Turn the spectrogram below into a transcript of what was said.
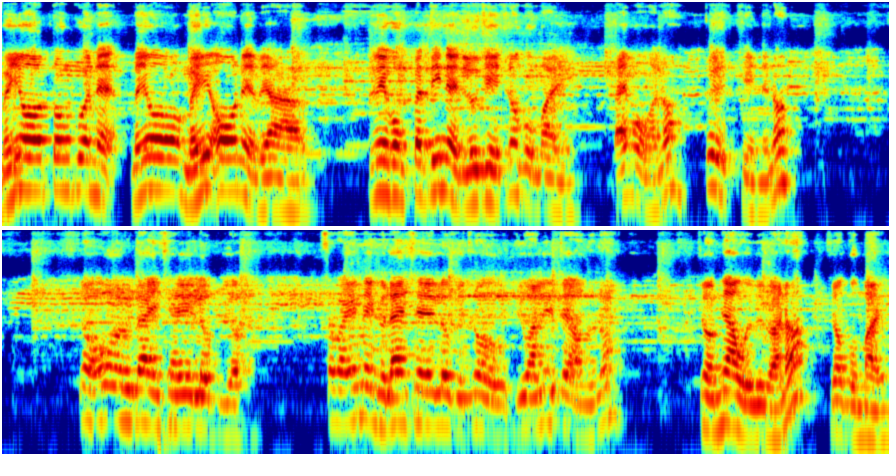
မယော3ခွက်နဲ့မယောမင်းအောနဲ့ဗျာဒီနေ့ကုန်ပတ်တီးနဲ့လူကြီးကျွန်တော်ကိုမကြီးတိုင်းပေါ်မှာနော်တွေ့ကျင်တယ်နော်ကျွန်တော်ဟိုလိုက်ချဲလုပ်ပြီးတော့စပိုင်းနဲ့ပြလိုက်ချဲလုပ်ပြီးကျွန်တော် viewer လေးတက်အောင်လို့နော်ကျွန်တော်မျှဝေပေးပါနော်ကျွန်တော်ကိုမကြီး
